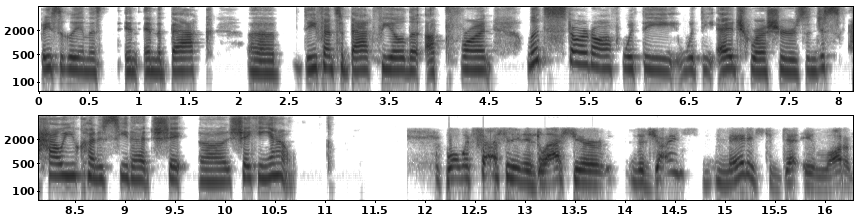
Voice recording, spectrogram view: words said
basically in the in, in the back uh, defensive backfield up front. Let's start off with the with the edge rushers and just how you kind of see that sh- uh, shaking out. Well, what's fascinating is last year the Giants managed to get a lot of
